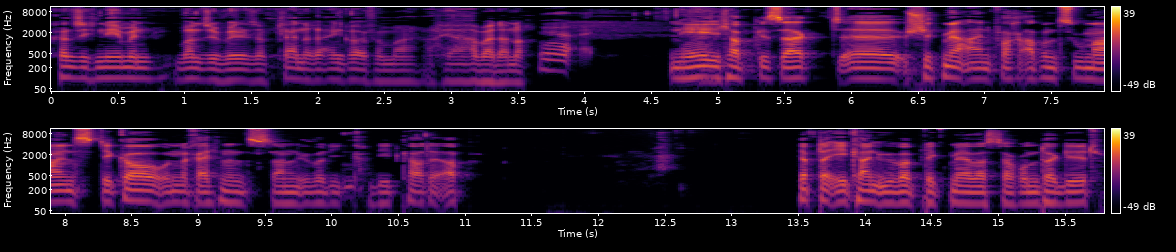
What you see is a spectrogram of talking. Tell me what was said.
Kann sich nehmen, wann sie will, so kleinere Einkäufe mal. Ach ja, aber dann noch. Ja, Nee, ich habe gesagt, äh, schick mir einfach ab und zu mal einen Sticker und rechnen es dann über die Kreditkarte ab. Ich habe da eh keinen Überblick mehr, was da runtergeht.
